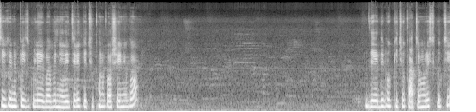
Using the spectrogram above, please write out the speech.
চিকেনের পিসগুলো এভাবে নেড়ে চেড়ে কিছুক্ষণ কষিয়ে নেব। দিয়ে দিব কিছু কাঁচামরিচ কুচি।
